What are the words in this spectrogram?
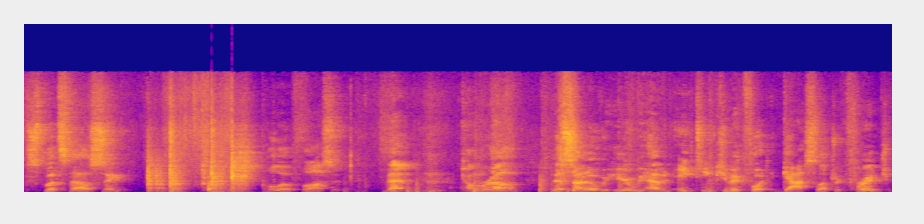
split style sink, pull out faucet. Then coming around this side over here, we have an 18 cubic foot gas electric fridge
